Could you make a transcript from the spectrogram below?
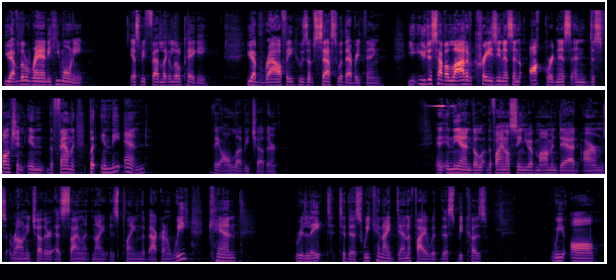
You have little Randy, he won't eat. He has to be fed like a little piggy. You have Ralphie, who's obsessed with everything. You, you just have a lot of craziness and awkwardness and dysfunction in the family. But in the end, they all love each other. And in the end, the, the final scene, you have mom and dad arms around each other as Silent Night is playing in the background. We can relate to this. We can identify with this because we all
